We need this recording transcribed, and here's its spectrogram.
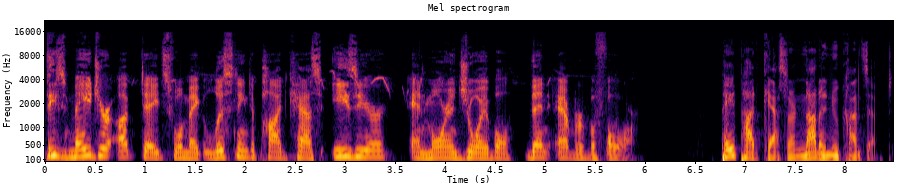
These major updates will make listening to podcasts easier and more enjoyable than ever before. Paid podcasts are not a new concept.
